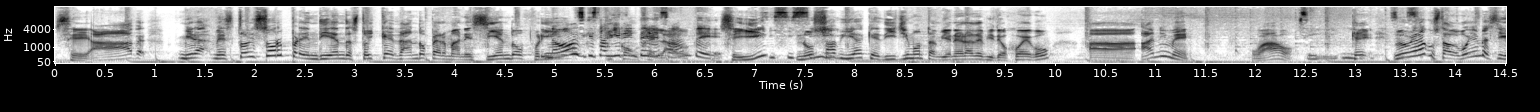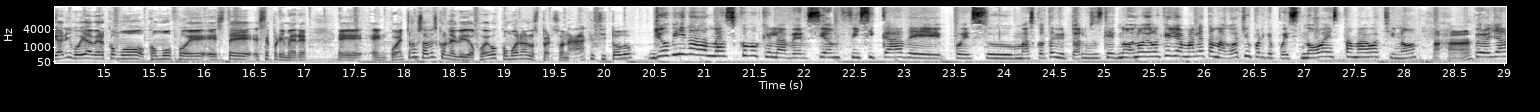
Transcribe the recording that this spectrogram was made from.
Sí, a ver, mira, me estoy sorprendiendo, estoy quedando, permaneciendo frío. No, es que está bien congelado. interesante. ¿Sí? Sí, sí, no sabía que Digimon también era de videojuego a anime. Wow. Sí. Que me hubiera gustado. Voy a investigar y voy a ver cómo, cómo fue este, este primer eh, encuentro, ¿sabes? Con el videojuego, cómo eran los personajes y todo. Yo vi nada más como que la versión física de pues su mascota virtual. O sea, es que no, no, no quiero llamarle Tamagotchi porque pues no es Tamagotchi, ¿no? Ajá. Pero ya,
